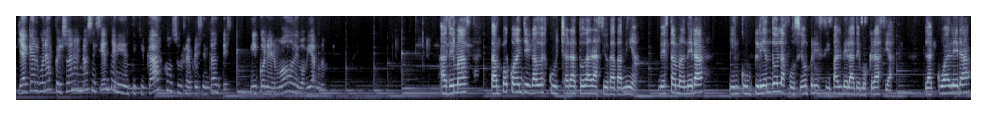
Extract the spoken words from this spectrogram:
ya que algunas personas no se sienten identificadas con sus representantes ni con el modo de gobierno. Además, tampoco han llegado a escuchar a toda la ciudadanía, de esta manera incumpliendo la función principal de la democracia, la cual era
